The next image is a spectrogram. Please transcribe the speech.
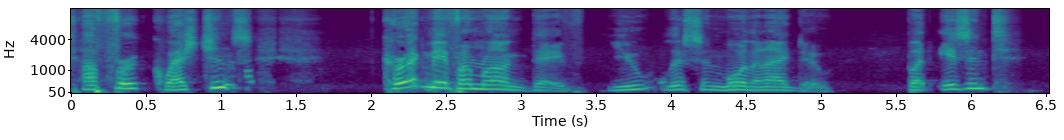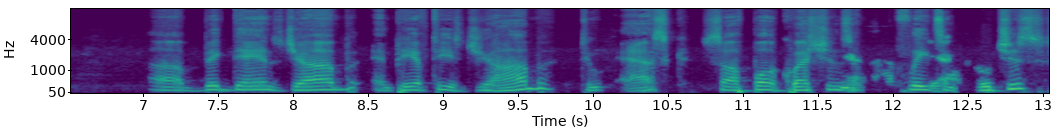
tougher questions. Correct me if I'm wrong, Dave. You listen more than I do, but isn't uh, Big Dan's job and PFT's job to ask softball questions Yeah. of athletes Yeah. and coaches?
